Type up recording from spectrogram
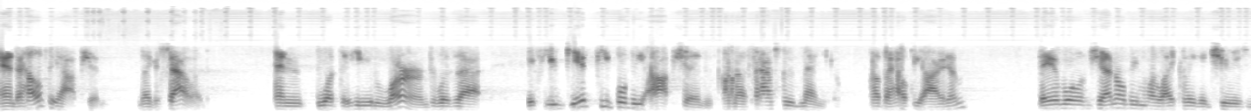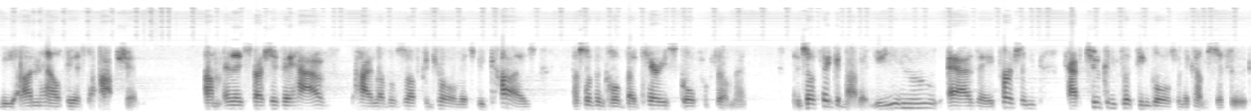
and a healthy option like a salad. And what the, he learned was that if you give people the option on a fast food menu of a healthy item, they will generally be more likely to choose the unhealthiest option. Um, and especially if they have high levels of self control, it's because of something called vicarious goal fulfillment. And so think about it. You, as a person, have two conflicting goals when it comes to food.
